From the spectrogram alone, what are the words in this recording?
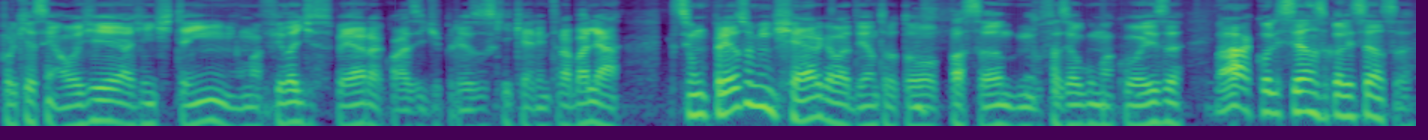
Porque assim, hoje a gente tem uma fila de espera quase de presos que querem trabalhar. Se um preso me enxerga lá dentro, eu tô passando, indo fazer alguma coisa. Ah, com licença, com licença.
